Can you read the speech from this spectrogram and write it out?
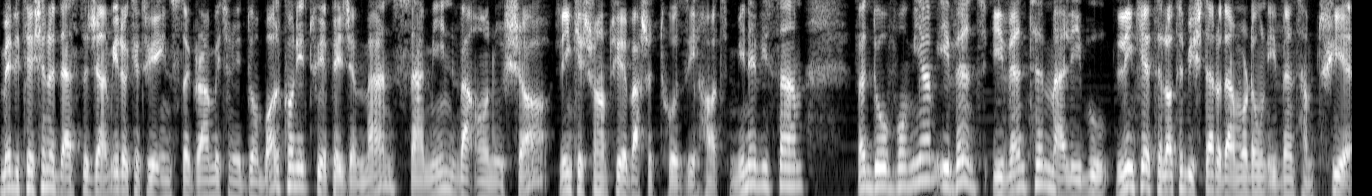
مدیتیشن دست جمعی رو که توی اینستاگرام می‌تونید دنبال کنید توی page من سمین و آنوشا. لینکش رو هم توی بخش توضیحات می‌نویسم. و دومی هم event event ملیبو. لینک اطلاعات بیشتر رو در مورد اون event هم توی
